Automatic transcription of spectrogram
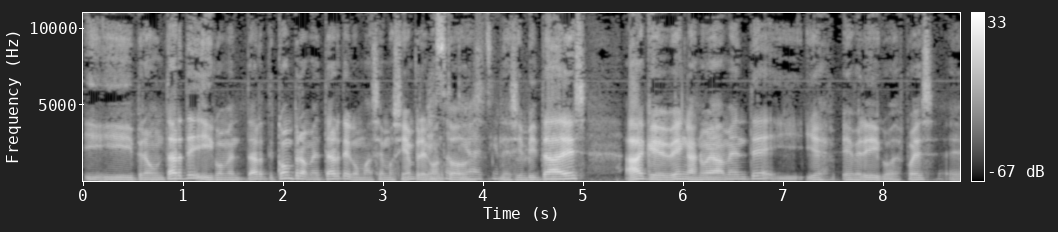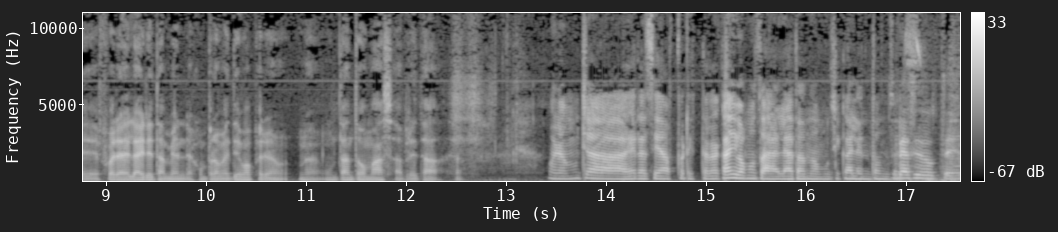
y- y preguntarte y comentarte, comprometerte como hacemos siempre con Eso todos les invitades a que vengas nuevamente y, y es, es verídico, después eh, fuera del aire también les comprometemos pero una- un tanto más apretada. Bueno, muchas gracias por estar acá y vamos a la tanda musical entonces. Gracias a ustedes.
